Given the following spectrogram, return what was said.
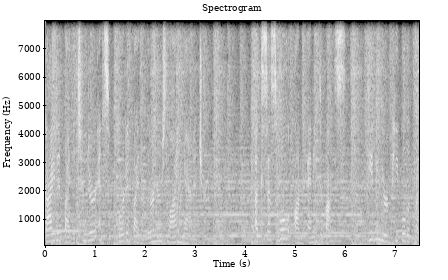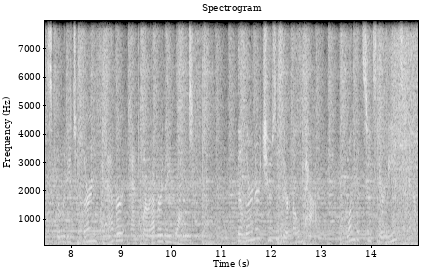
guided by the tutor and supported by the learner's line manager. Accessible on any device, giving your people the flexibility to learn whenever and wherever they want. The learner chooses their own path, one that suits their needs and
